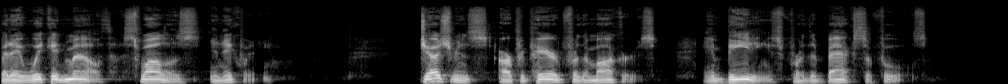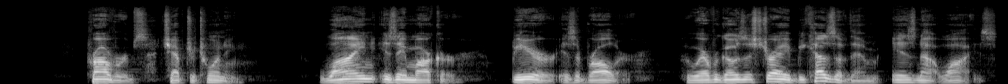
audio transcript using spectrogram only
but a wicked mouth swallows iniquity. Judgments are prepared for the mockers, and beatings for the backs of fools. Proverbs chapter 20. Wine is a mocker, beer is a brawler. Whoever goes astray because of them is not wise.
